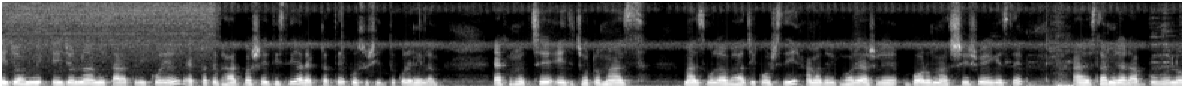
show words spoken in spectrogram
এই জন্য এই জন্য আমি তাড়াতাড়ি করে একটাতে ভাত বসাই দিছি আর একটাতে কচু সিদ্ধ করে নিলাম। এখন হচ্ছে এই যে ছোট মাছ মাছগুলো ভাজি করছি। আমাদের ঘরে আসলে বড় মাছ শেষ হয়ে গেছে। আর সামিরার আব্বু হলো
